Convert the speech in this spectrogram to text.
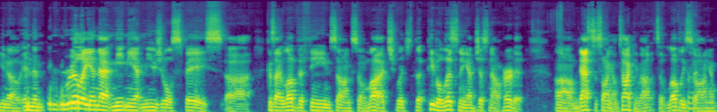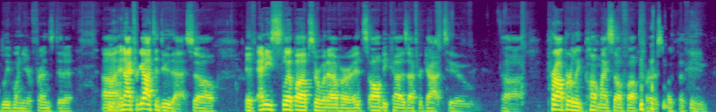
you know, in the really in that meet me at Musial space. Uh, because I love the theme song so much, which the people listening have just now heard it. Um, that's the song I'm talking about. It's a lovely song. I believe one of your friends did it. Uh, Mhm. And I forgot to do that. So if any slip ups or whatever, it's all because I forgot to uh, properly pump myself up first with the theme.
